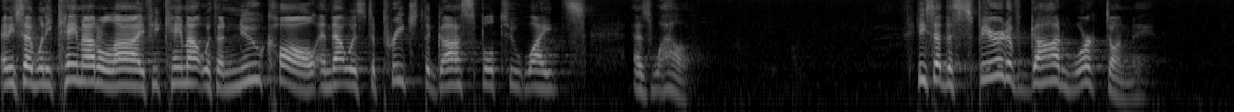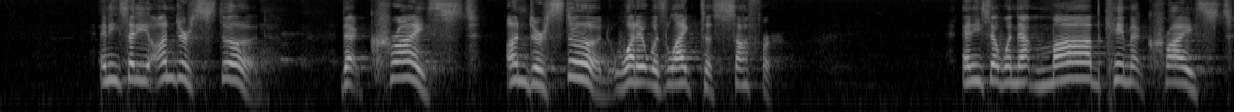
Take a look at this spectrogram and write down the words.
And he said when he came out alive, he came out with a new call, and that was to preach the gospel to whites as well. He said, The Spirit of God worked on me. And he said he understood that Christ understood what it was like to suffer. And he said, when that mob came at Christ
